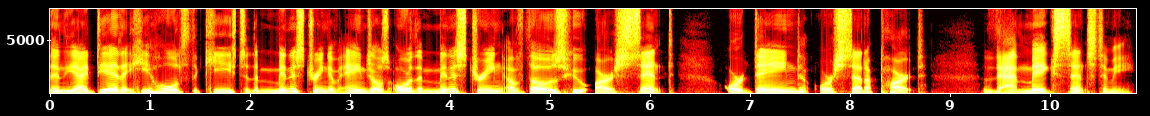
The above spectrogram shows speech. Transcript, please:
and the idea that he holds the keys to the ministering of angels or the ministering of those who are sent, ordained, or set apart. That makes sense to me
